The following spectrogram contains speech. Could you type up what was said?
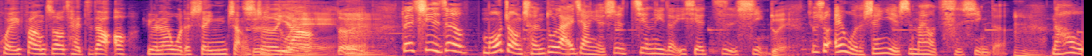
回放之后才知道，哦，原来我的声音长这样。对对，嗯、对，其实这个某种程度来讲，也是建立了一些自信。对，就说，哎、欸，我的声音也是蛮有磁性的。嗯，然后，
